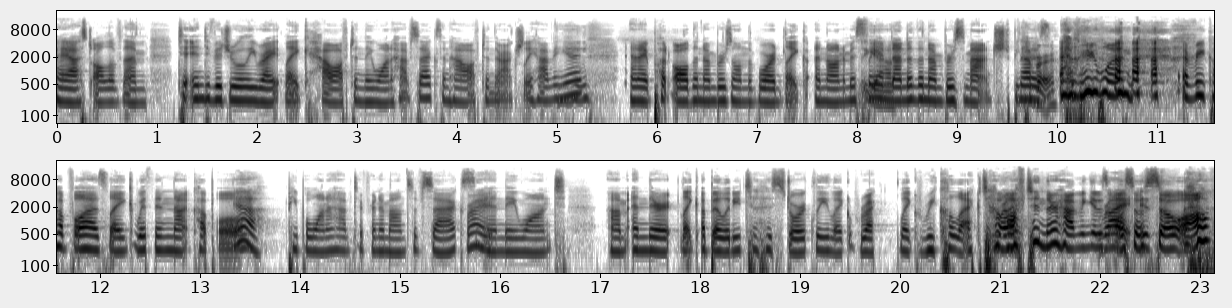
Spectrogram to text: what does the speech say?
I asked all of them to individually write like how often they want to have sex and how often they're actually having it. Mhm. And I put all the numbers on the board like anonymously, and none of the numbers matched because Never. everyone, every couple has like within that couple, yeah, people want to have different amounts of sex Right. and they want um, and their like ability to historically like rec- like recollect how Right. often they're having it is Right. also It's- so off.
